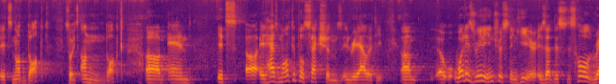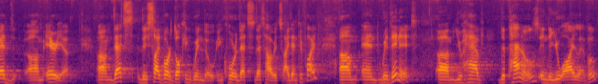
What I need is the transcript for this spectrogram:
it's not docked, so it's undocked. Um, and it's, uh, it has multiple sections in reality. Um, uh, what is really interesting here is that this, this whole red um, area, um, that's the sidebar docking window in core, that's, that's how it's identified. Um, and within it, um, you have the panels in the UI level,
